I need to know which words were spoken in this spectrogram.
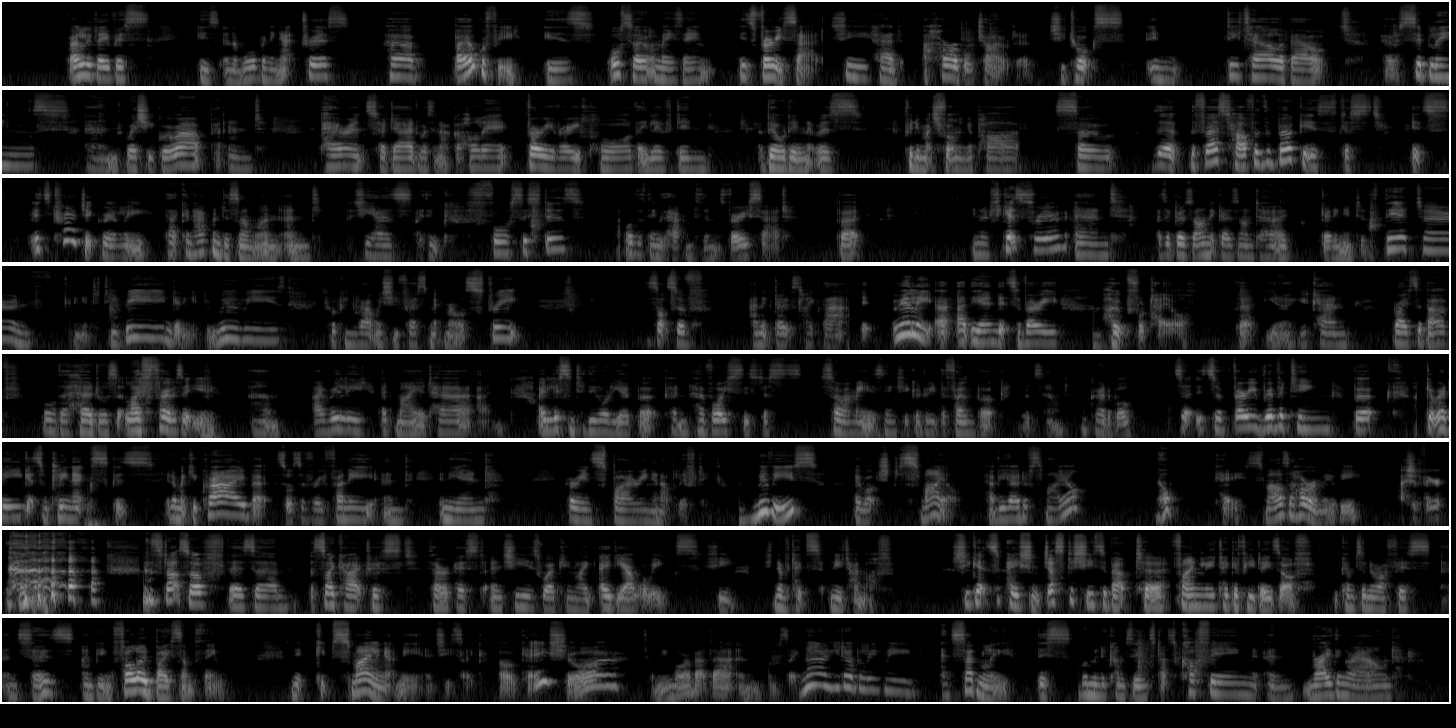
Viola Davis is an award winning actress. Her biography is also amazing. It's very sad. She had a horrible childhood. She talks in detail about her siblings and where she grew up and her parents. Her dad was an alcoholic, very, very poor. They lived in a building that was pretty much falling apart. So the the first half of the book is just it's it's tragic really. That can happen to someone and she has I think four sisters. All the things that happen to them is very sad. But you know, she gets through and as it goes on it goes on to her getting into the theatre and getting into TV and getting into movies talking about when she first met Meryl Streep. There's lots of anecdotes like that. It really, a- at the end, it's a very hopeful tale that you know you can rise above all the hurdles that life throws at you. Um, I really admired her. I, I listened to the audiobook, and her voice is just so amazing. She could read the phone book; it would sound incredible. It's a, it's a very riveting book. Get ready, get some Kleenex because it'll make you cry, but it's also very funny and in the end, very inspiring and uplifting. Movies, I watched Smile. Have you heard of Smile? Nope. Okay, Smile's a horror movie. I should figure. It starts off, there's um, a psychiatrist, therapist, and she's working like 80 hour weeks. She, she never takes any time off. She gets a patient just as she's about to finally take a few days off, who comes in her office and says, I'm being followed by something. And it keeps smiling at me. And she's like, Okay, sure. Tell me more about that. And I was like, No, you don't believe me. And suddenly, this woman who comes in starts coughing and writhing around.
